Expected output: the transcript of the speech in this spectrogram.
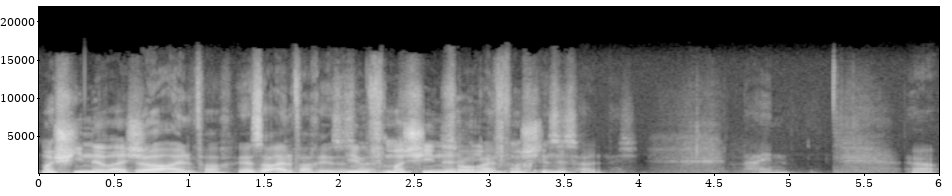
Maschine, weißt du? Ja, einfach. Ja, so einfach ist es Impfmaschine. Halt nicht. So Impfmaschine. einfach ist es halt nicht. Nein. Ja.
